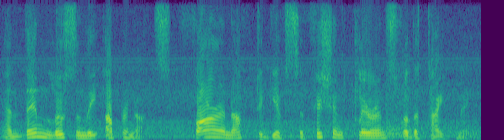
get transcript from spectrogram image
and then loosen the upper nuts far enough to give sufficient clearance for the tightening.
